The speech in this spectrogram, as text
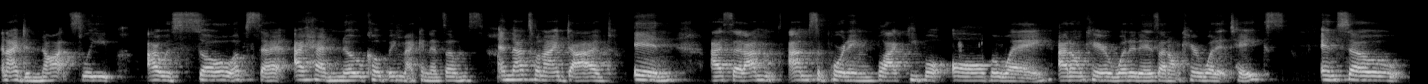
and I did not sleep. I was so upset. I had no coping mechanisms. And that's when I dived in. I said, I'm I'm supporting black people all the way. I don't care what it is, I don't care what it takes. And so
